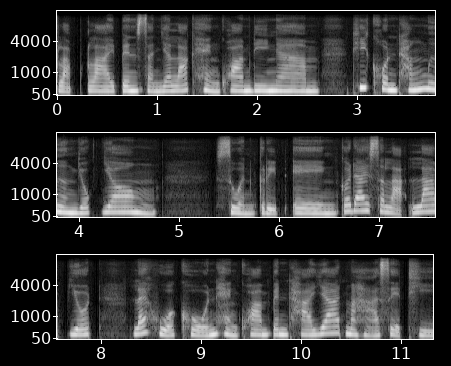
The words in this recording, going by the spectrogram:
กลับกลายเป็นสัญญลักษณ์แห่งความดีงาม ที่คนทั้งเมืองยกย่อง ส่วนกริดเองก็ได้สละลาบยศ และหัวโขนแห่งความเป็นทายาทมหาเศรษฐี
